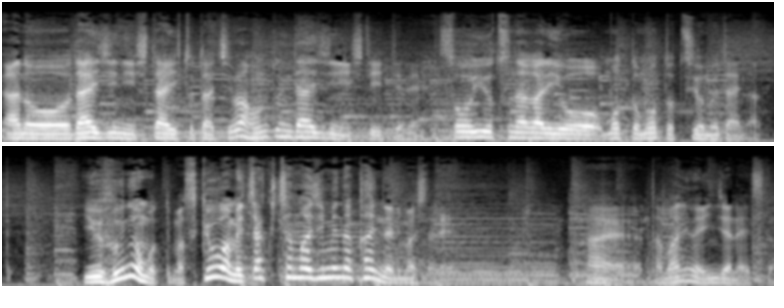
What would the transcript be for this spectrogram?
あの大事にしたい人たちは本当に大事にしていてねそういうつながりをもっともっと強めたいなっていうふうに思ってます。今日はめちゃくちゃ真面目な回になりましたね。はい。たまにはいいんじゃないですか。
